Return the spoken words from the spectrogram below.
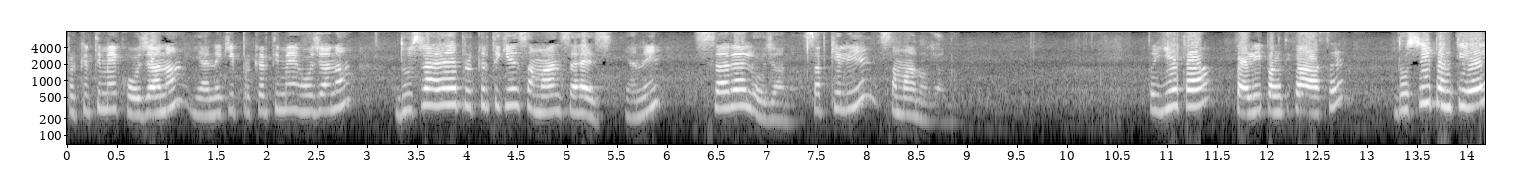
प्रकृति में खो जाना, यानी कि प्रकृति में हो जाना दूसरा है प्रकृति के समान सहज, यानी सरल हो जाना, सबके लिए समान हो जाना। तो ये था पहली पंक्ति का आशय दूसरी पंक्ति है,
